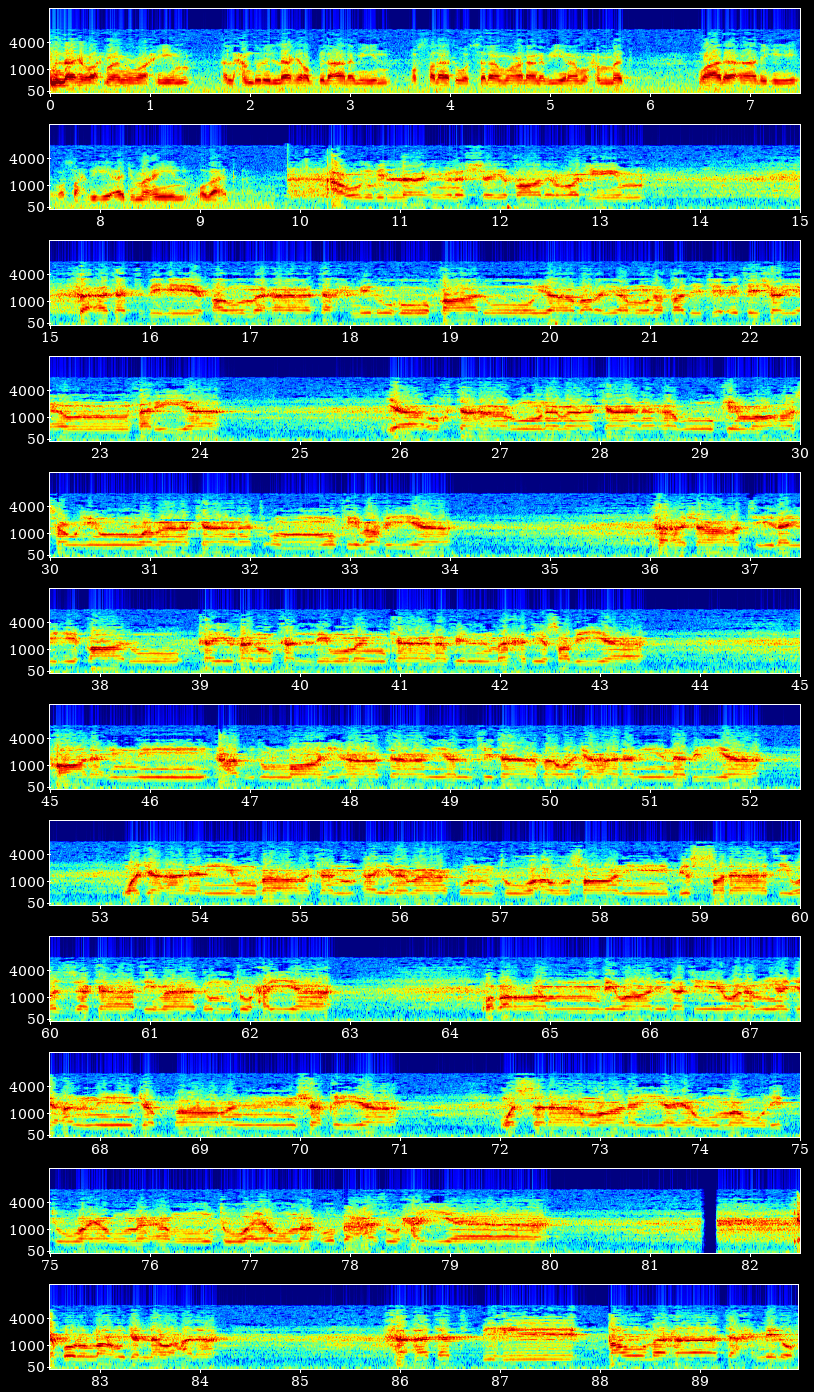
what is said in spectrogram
بسم الله الرحمن الرحيم. الحمد لله رب العالمين والصلاة والسلام على نبينا محمد وعلى آله وصحبه أجمعين. وبعد. أعوذ بالله من الشيطان الرجيم. فأتت به قومها تحمله قالوا يا مريم لقد جئت شيئا فريا. يا أخت هارون ما كان أبوك امرأ سوء وما كانت أمك بغيا؟ فأشارت إليه قالوا كيف نكلم من كان في المهد صبيا؟ قال إني عبد الله آتاني الكتاب وجعلني نبيا. وجعلني مباركا أينما كنت وأوصاني بالصلاة والزكاة ما دمت حيا. وبرا بوالدتي ولم يجعلني جبارا شقيا. والسلام علي يوم ولدت ويوم أموت ويوم أبعث حيا. يقول الله جل وعلا فأتت به قومها تحمله.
